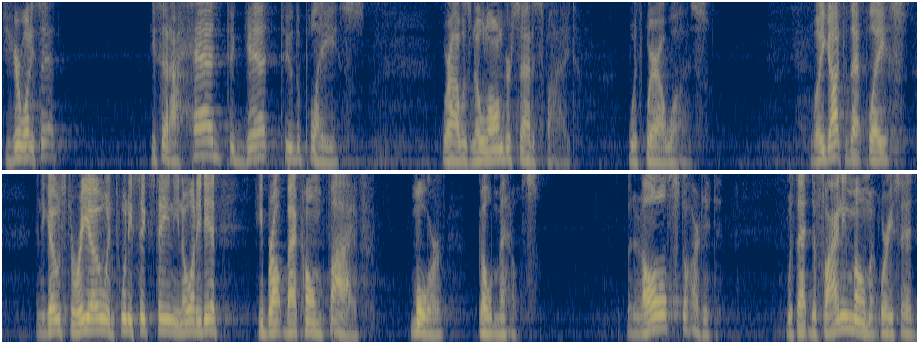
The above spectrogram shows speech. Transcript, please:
Did you hear what he said? He said, I had to get to the place where I was no longer satisfied with where I was. Well, he got to that place and he goes to Rio in 2016. You know what he did? He brought back home five more gold medals. But it all started with that defining moment where he said,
